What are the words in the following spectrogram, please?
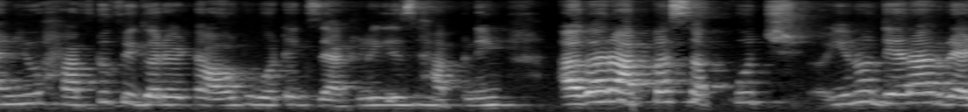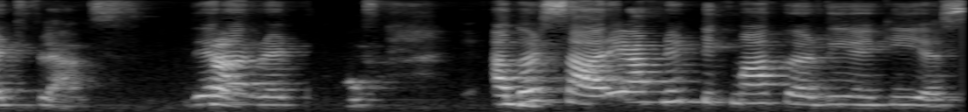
and you have to figure it out what exactly is happening अगर आपका सब कुछ you know there are red flags there are red flags अगर सारे आपने टिक मार्क कर दिए हैं कि यस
